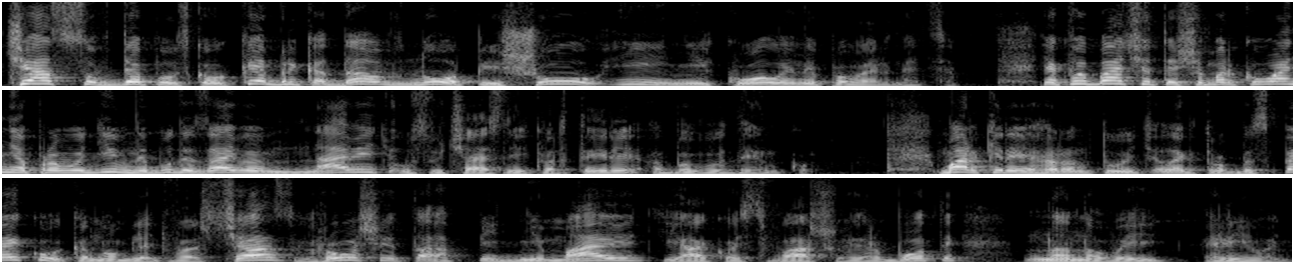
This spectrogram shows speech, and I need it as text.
Час совдеповського кебрика давно пішов і ніколи не повернеться. Як ви бачите, що маркування проводів не буде зайвим навіть у сучасній квартирі або будинку. Маркери гарантують електробезпеку, економлять ваш час, гроші та піднімають якость вашої роботи на новий рівень.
